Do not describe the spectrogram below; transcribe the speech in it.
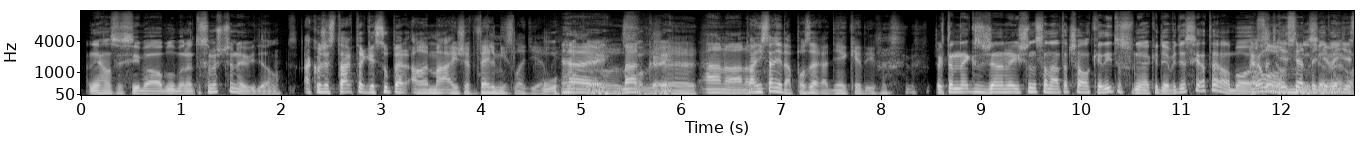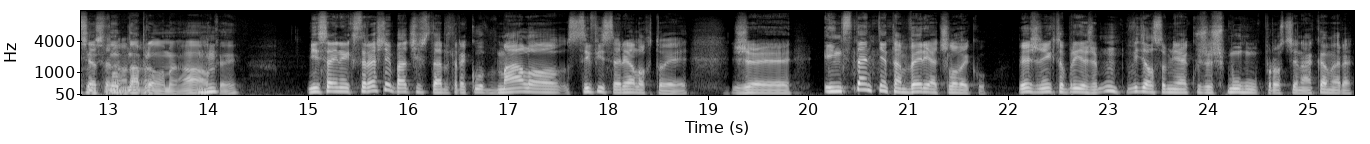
a nehal si si iba obľúbené. To som ešte nevidel. Akože Star Trek je super, ale má aj že veľmi zlé diely. Uh, Hej, To- má- že Áno, áno. To ani sa nedá pozerať niekedy. Tak ten Next Generation sa natáčal kedy? To sú nejaké 90. alebo Prelom. 80., 90., 80., no, no. Na prelome, á, Mhm. okej. Mne sa inak strašne páči v Star Treku, v málo sci-fi seriáloch to je, že instantne tam veria človeku. Vieš, že niekto príde, že hm, videl som nejakú že šmuhu proste na kamere.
